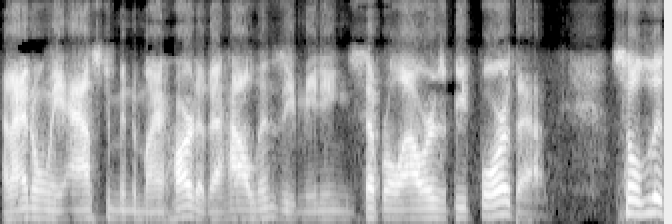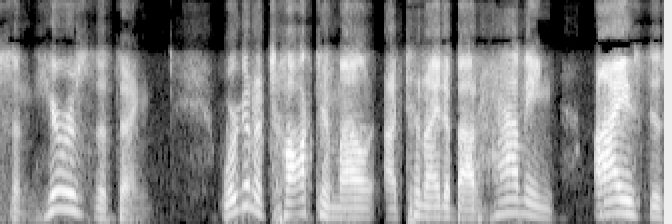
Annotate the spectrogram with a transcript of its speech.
And I'd only asked him into my heart at a Hal Lindsey meeting several hours before that. So listen, here's the thing. We're going to talk to him out, uh, tonight about having eyes to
